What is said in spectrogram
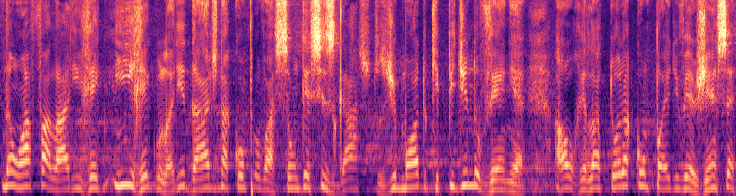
não há falar em irregularidade na comprovação desses gastos, de modo que, pedindo vênia ao relator, acompanhe a divergência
